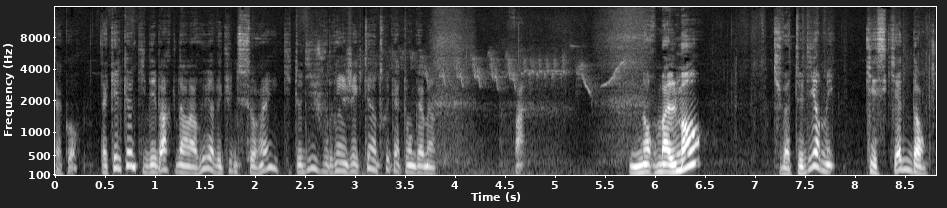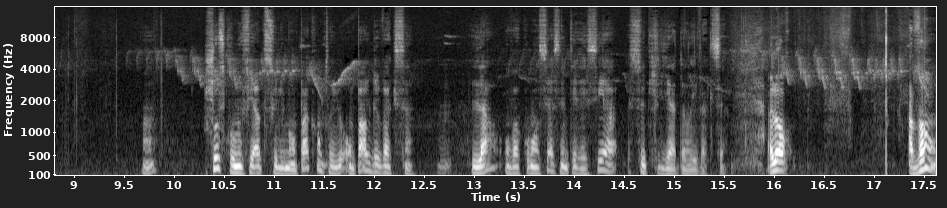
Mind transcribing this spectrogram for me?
D'accord? Tu as quelqu'un qui débarque dans la rue avec une seringue qui te dit, je voudrais injecter un truc à ton gamin. normalement, tu vas te dire, mais qu'est-ce qu'il y a dedans hein? Chose qu'on ne fait absolument pas quand on parle de vaccins. Là, on va commencer à s'intéresser à ce qu'il y a dans les vaccins. Alors, avant,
